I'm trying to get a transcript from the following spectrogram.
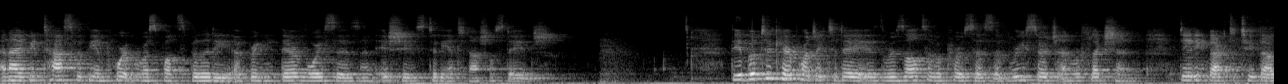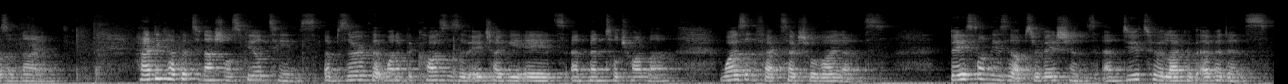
And I've been tasked with the important responsibility of bringing their voices and issues to the international stage. The Ubuntu Care Project today is the result of a process of research and reflection dating back to 2009. Handicap International's field teams observed that one of the causes of HIV, AIDS, and mental trauma was, in fact, sexual violence. Based on these observations, and due to a lack of evidence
